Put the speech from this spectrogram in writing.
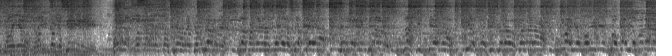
y caballeros, ¿se ha dicho que sí? Puerta espacial de ejemplar, la manera como le plantea, se debe tirar las izquierdas, bien posicionado Sanara, vaya movimiento, vaya manera.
